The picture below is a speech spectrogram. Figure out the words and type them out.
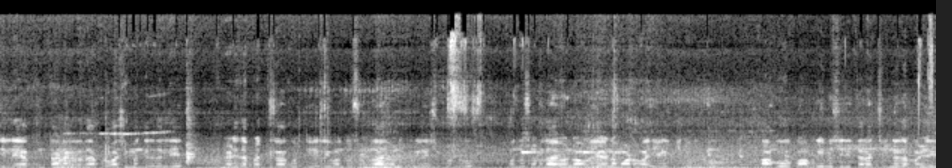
ಜಿಲ್ಲೆಯ ಕುಮಟಾನಗರದ ಪ್ರವಾಸಿ ಮಂದಿರದಲ್ಲಿ ನಡೆದ ಪತ್ರಿಕಾಗೋಷ್ಠಿಯಲ್ಲಿ ಒಂದು ಸಮುದಾಯವನ್ನು ಗುರಿಯಿರಿಸಿಕೊಂಡು ಒಂದು ಸಮುದಾಯವನ್ನು ಅವಹೇಳನ ಮಾಡುವ ಹೇಳಿಕೆ ನೀಡಿದ್ದು ಹಾಗೂ ಬಾಬರಿ ಮಸೀದಿ ಥರ ಚಿನ್ನದ ಬಳ್ಳಿ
